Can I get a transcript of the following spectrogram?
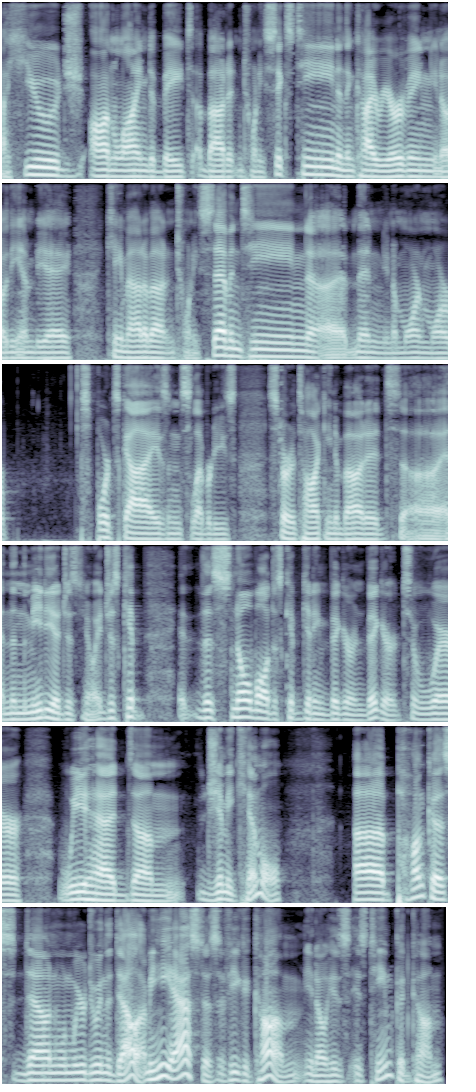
a huge online debate about it in 2016. And then Kyrie Irving, you know, the NBA came out about in 2017. Uh, and then, you know, more and more sports guys and celebrities started talking about it uh, and then the media just you know it just kept the snowball just kept getting bigger and bigger to where we had um, jimmy kimmel uh, punk us down when we were doing the dallas i mean he asked us if he could come you know his his team could come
